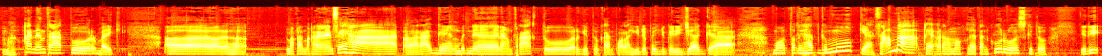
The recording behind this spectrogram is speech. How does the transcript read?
makan yang teratur, baik uh, makan makanan yang sehat, olahraga yang benar, yang teratur gitu kan, pola hidupnya juga dijaga. Mau terlihat gemuk ya sama kayak orang mau kelihatan kurus gitu. Jadi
